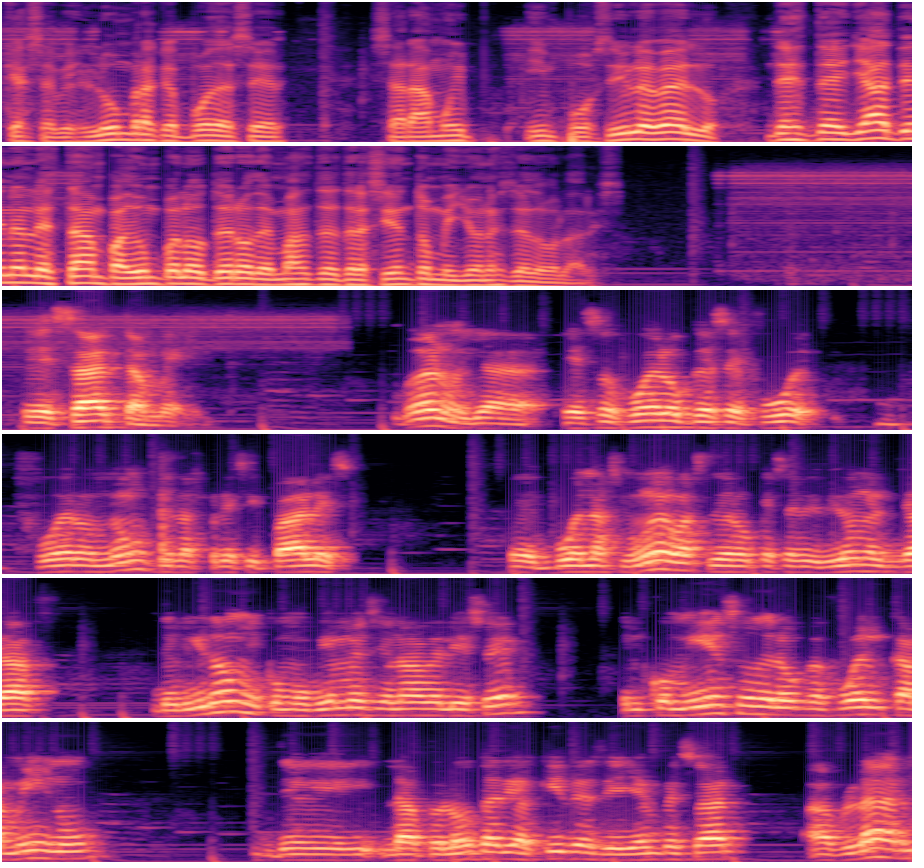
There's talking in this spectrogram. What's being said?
que se vislumbra que puede ser, será muy imposible verlo. Desde ya tiene la estampa de un pelotero de más de 300 millones de dólares. Exactamente. Bueno, ya eso fue lo que se fue. Fueron ¿no? de las principales eh, buenas nuevas de lo que se vivió en el draft de Lidón y como bien mencionaba Eliezer, el comienzo de lo que fue el camino de la pelota de aquí desde ya empezar a hablar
